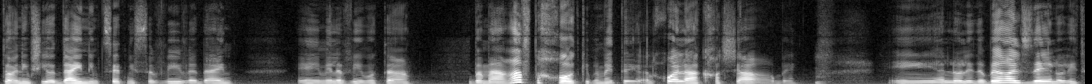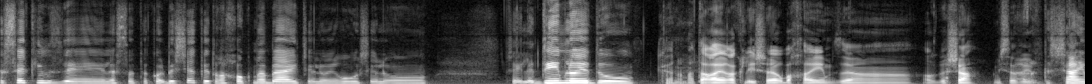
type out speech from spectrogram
טוענים שהיא עדיין נמצאת מסביב ועדיין אה, מלווים אותה. במערב פחות, כי באמת אה, הלכו על ההכחשה הרבה. לא לדבר על זה, לא להתעסק עם זה, לעשות הכל בשקט, רחוק מהבית, שלא יראו, שלא... שהילדים לא ידעו. כן, המטרה היא רק להישאר בחיים, זה ההרגשה מסביב. ההרגשה היא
